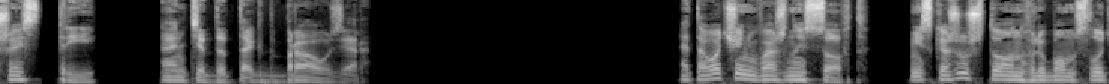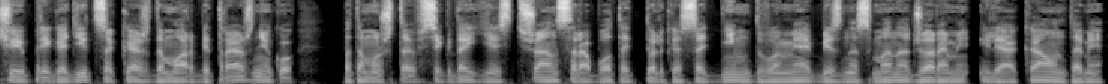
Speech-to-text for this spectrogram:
6.3. Антидетект браузер. Это очень важный софт. Не скажу, что он в любом случае пригодится каждому арбитражнику, потому что всегда есть шанс работать только с одним-двумя бизнес-менеджерами или аккаунтами,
